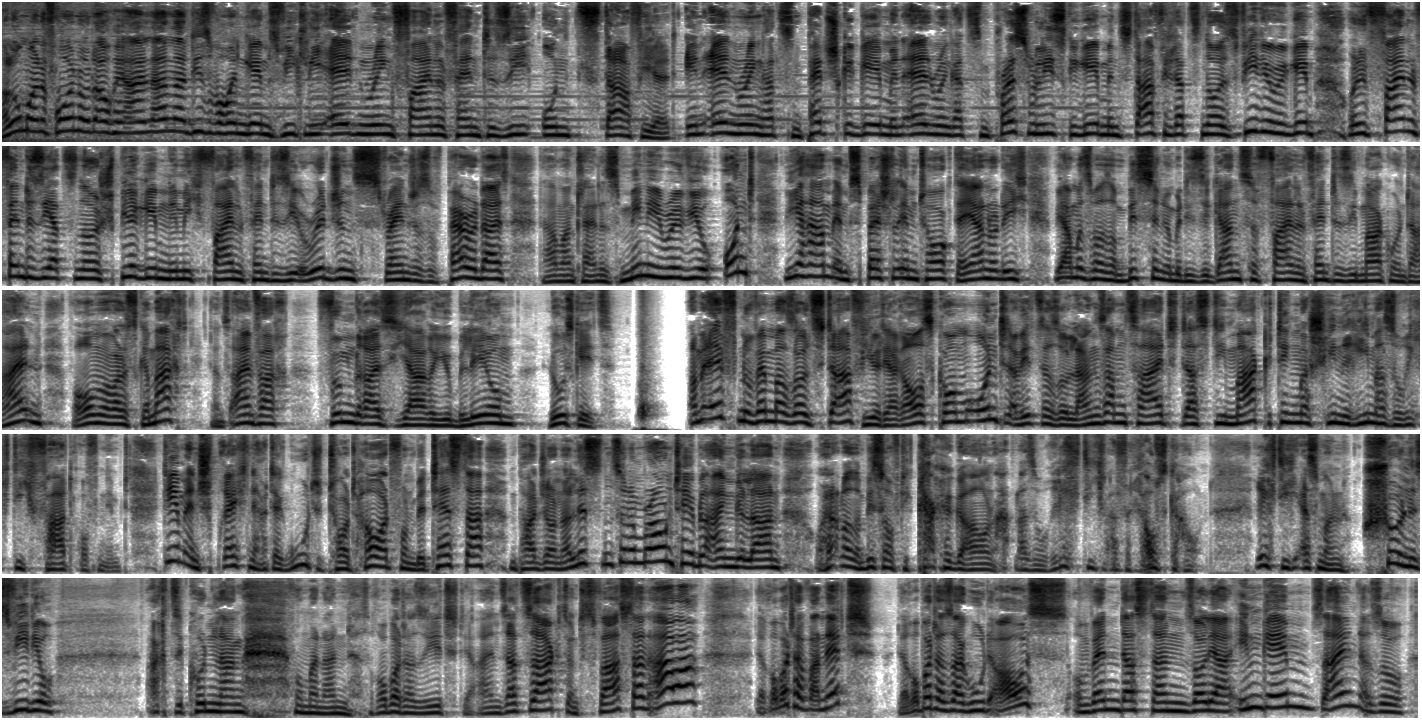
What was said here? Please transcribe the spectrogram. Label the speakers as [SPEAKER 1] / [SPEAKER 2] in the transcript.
[SPEAKER 1] Hallo meine Freunde und auch ihr allen anderen. Diese Woche in Games Weekly Elden Ring, Final Fantasy und Starfield. In Elden Ring hat es ein Patch gegeben, in Elden Ring hat es ein Press Release gegeben, in Starfield hat es ein neues Video gegeben und in Final Fantasy hat es ein neues Spiel gegeben, nämlich Final Fantasy Origins, Strangers of Paradise. Da haben wir ein kleines Mini-Review und wir haben im Special im Talk, der Jan und ich, wir haben uns mal so ein bisschen über diese ganze Final Fantasy Marke unterhalten. Warum haben wir das gemacht? Ganz einfach, 35 Jahre Jubiläum, los geht's. Am 11. November soll Starfield herauskommen und da wird es ja so langsam Zeit, dass die Marketingmaschinerie mal so richtig Fahrt aufnimmt. Dementsprechend hat der gute Todd Howard von Bethesda ein paar Journalisten zu einem Roundtable eingeladen und hat mal so ein bisschen auf die Kacke gehauen, hat mal so richtig was rausgehauen. Richtig erstmal ein schönes Video, acht Sekunden lang, wo man dann Roboter sieht, der einen Satz sagt und das war's dann. Aber der Roboter war nett, der Roboter sah gut aus und wenn das dann soll ja in-game sein, also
